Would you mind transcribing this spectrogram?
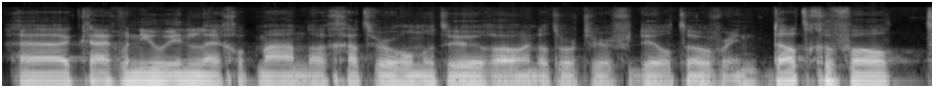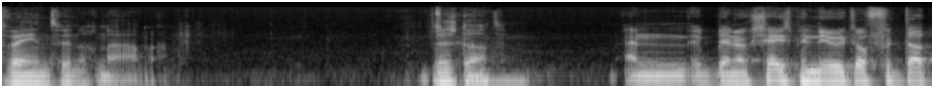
krijgen we een nieuwe inleg op maandag. Gaat weer 100 euro en dat wordt weer verdeeld over in dat geval 22 namen. Dus dat. En ik ben ook steeds benieuwd of het dat,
